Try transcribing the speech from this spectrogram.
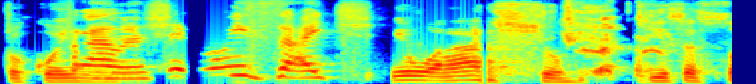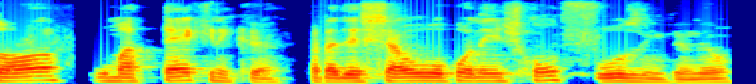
tocou em mim. Fala, chegou um insight. Eu acho que isso é só uma técnica pra deixar o oponente confuso, entendeu?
